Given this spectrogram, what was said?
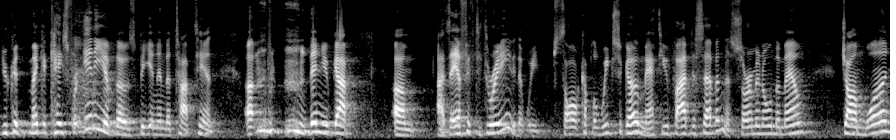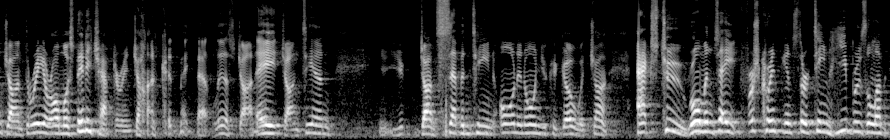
you could make a case for any of those being in the top 10. Uh, then you've got um, Isaiah 53 that we saw a couple of weeks ago, Matthew 5 to 7, the Sermon on the Mount. John 1, John 3, or almost any chapter in John could make that list. John 8, John 10, you, John 17, on and on you could go with John. Acts 2, Romans 8, 1 Corinthians 13, Hebrews 11.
